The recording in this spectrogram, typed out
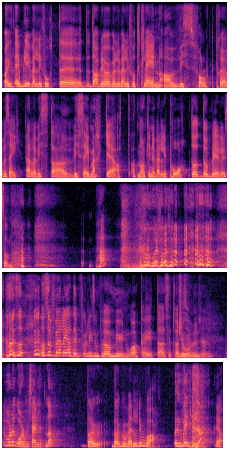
Og jeg, jeg blir veldig fort eh, Da blir jeg veldig, veldig fort klein av hvis folk prøver seg. Eller hvis, da, hvis jeg merker at, at noen er veldig på. Da, da blir det litt sånn Hæ? og, så, og så føler jeg at jeg liksom prøver å moonwalke ut av situasjonen. Hvordan går det med kjærligheten, da? Da, da går veldig bra. Det går Veldig bra. Ja.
